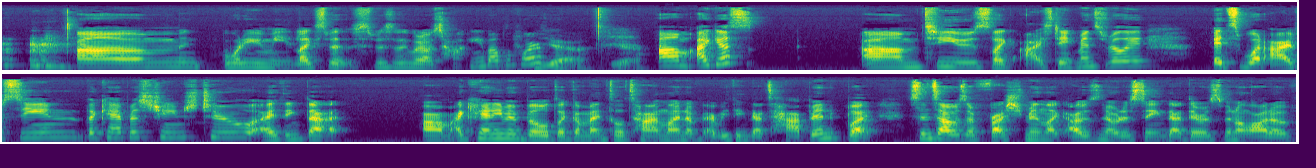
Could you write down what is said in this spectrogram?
um, what do you mean? Like spe- specifically what I was talking about before? Yeah, yeah. Um, I guess um, to use like I statements really, it's what I've seen the campus change to. I think that um, I can't even build like a mental timeline of everything that's happened. But since I was a freshman, like I was noticing that there has been a lot of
